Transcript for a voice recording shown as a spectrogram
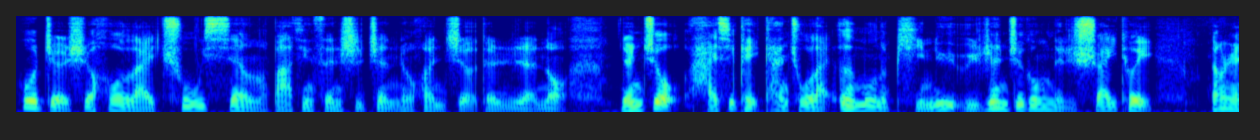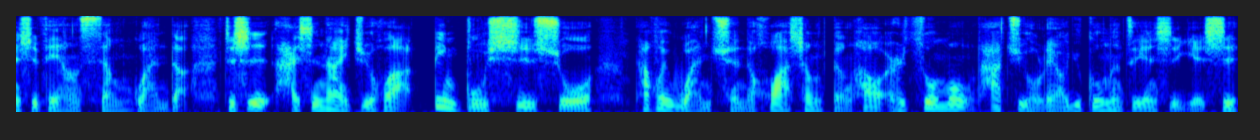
或者是后来出现了帕金森氏症的患者的人哦，仍旧还是可以看出来噩梦的频率与认知功能的衰退。当然是非常相关的，只是还是那一句话，并不是说它会完全的画上等号。而做梦它具有疗愈功能这件事，也是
